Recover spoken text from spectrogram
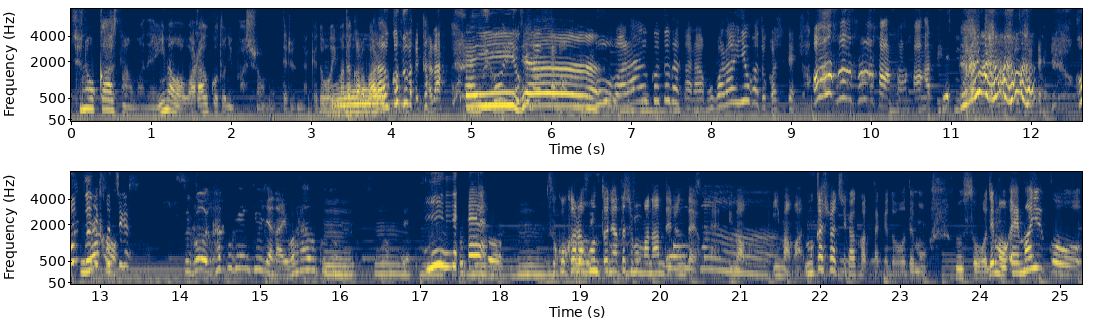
ちのお母さんはね今は笑うことにパッションを持ってるんだけど今だから笑うことだからすごい良くなったの。もう笑うことだからもう笑いヨガとかしてあーはーはーはーはーっていつも本当にこっちがすごい格言級じゃない笑うこといいね。うん。そこから本当に私も学んでるんだよね今は今は。昔は違かったけどでも、うん、そう。でもえまゆこ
